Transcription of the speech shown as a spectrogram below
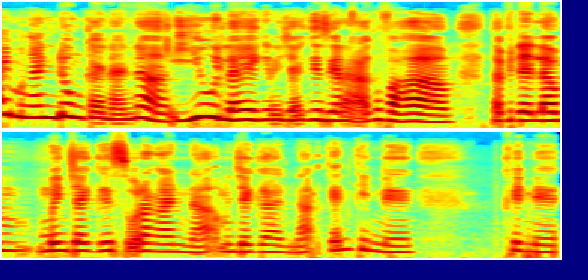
I mengandungkan anak You lah yang kena jaga sekarang Aku faham Tapi dalam Menjaga seorang anak Menjaga anak Kan kena Kena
